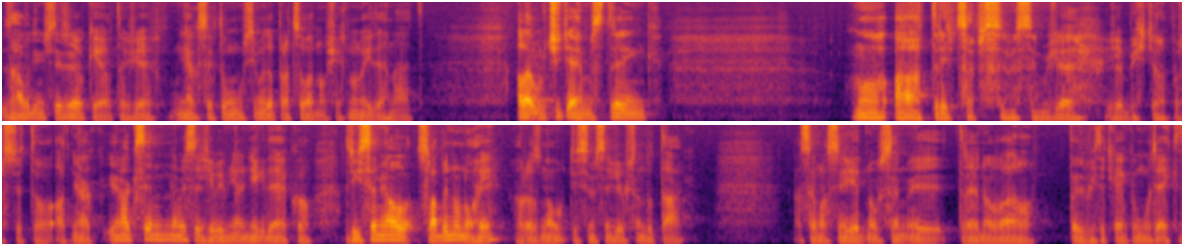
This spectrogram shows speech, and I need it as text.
závodím čtyři roky, jo, takže nějak se k tomu musíme dopracovat, no, všechno nejde hned. Ale hmm. určitě hamstring, No a triceps si myslím, že, že bych chtěl prostě to. A nějak, jinak si nemyslím, že bych měl někde jako... Dřív jsem měl slabinu nohy, hroznou, ty si myslím, že už jsem dotáhl. A jsem vlastně jednou jsem i trénoval, to bych teďka někomu řekl,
